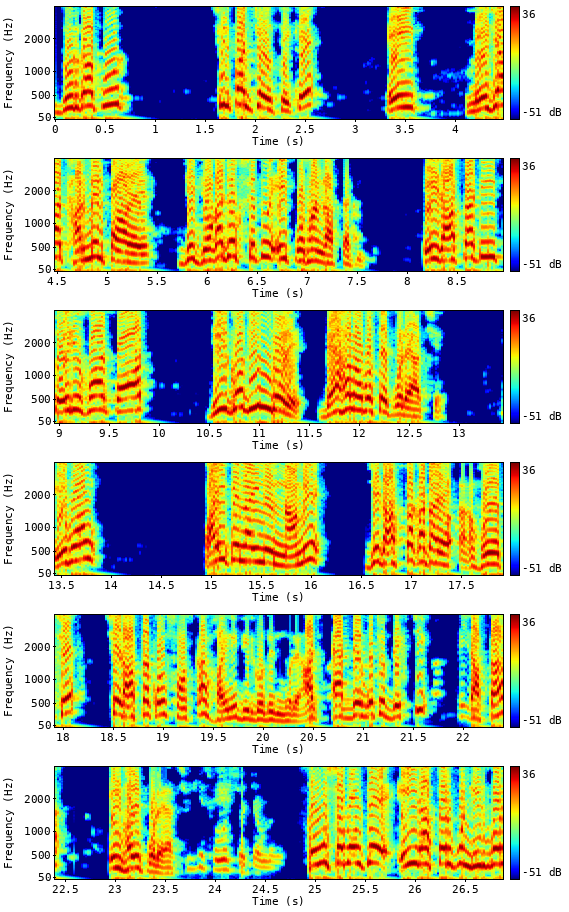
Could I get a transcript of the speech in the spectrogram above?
দুর্গাপুর শিল্পাঞ্চল থেকে এই মেজা থার্মেল পাওয়ারের যে যোগাযোগ সেতু এই প্রধান রাস্তাটি, এই রাস্তাটি তৈরি হওয়ার পর দীর্ঘদিন ধরে বেহাল অবস্থায় পড়ে আছে এবং পাইপ লাইনের নামে যে রাস্তা কাটা হয়েছে, সে রাস্তা কোনো সংস্কার হয়নি দীর্ঘদিন ধরে। আজ এক দেড় বছর দেখছি এই রাস্তা এইভাবে পড়ে আছে। সমস্যা বলতে এই রাস্তার উপর নির্ভর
